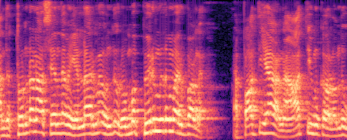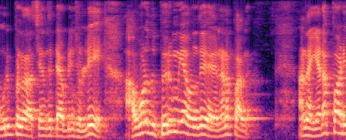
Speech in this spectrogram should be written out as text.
அந்த தொண்டனாக சேர்ந்தவன் எல்லாருமே வந்து ரொம்ப பெருமிதமாக இருப்பாங்க. நான் நான் அதிமுகவில் வந்து உறுப்பினராக சேர்ந்துட்டேன் அப்படின்னு சொல்லி அவ்வளவு பெருமையாக வந்து நினைப்பாங்க. ஆனால் எடப்பாடி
